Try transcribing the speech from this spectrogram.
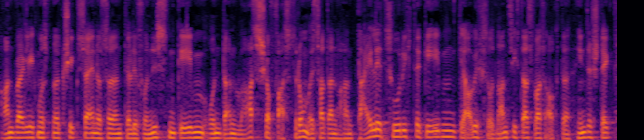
handwerklich muss man geschickt sein, es soll einen Telefonisten geben und dann war es schon fast rum. Es hat dann noch einen Teilezurichter gegeben, glaube ich, so nannt sich das, was auch dahinter steckt.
